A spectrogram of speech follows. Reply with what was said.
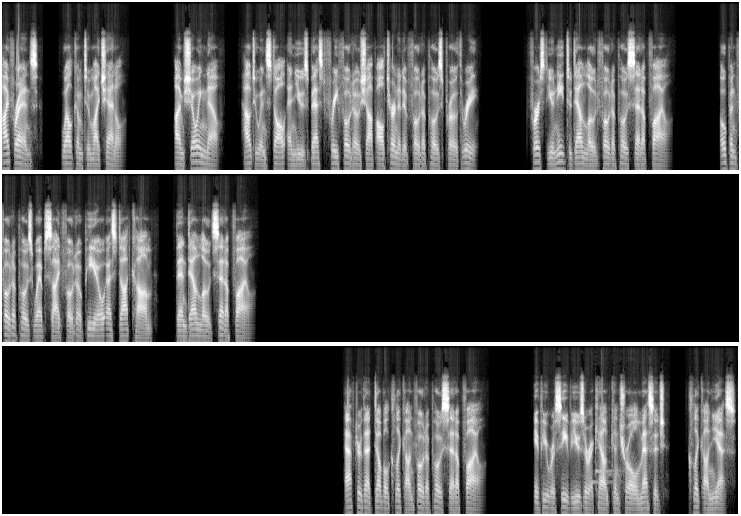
Hi friends, welcome to my channel. I'm showing now, how to install and use best free Photoshop alternative PhotoPos Pro 3. First you need to download PhotoPos setup file. Open PhotoPos website photopos.com, then download setup file. After that double click on PhotoPos setup file. If you receive user account control message, click on yes.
